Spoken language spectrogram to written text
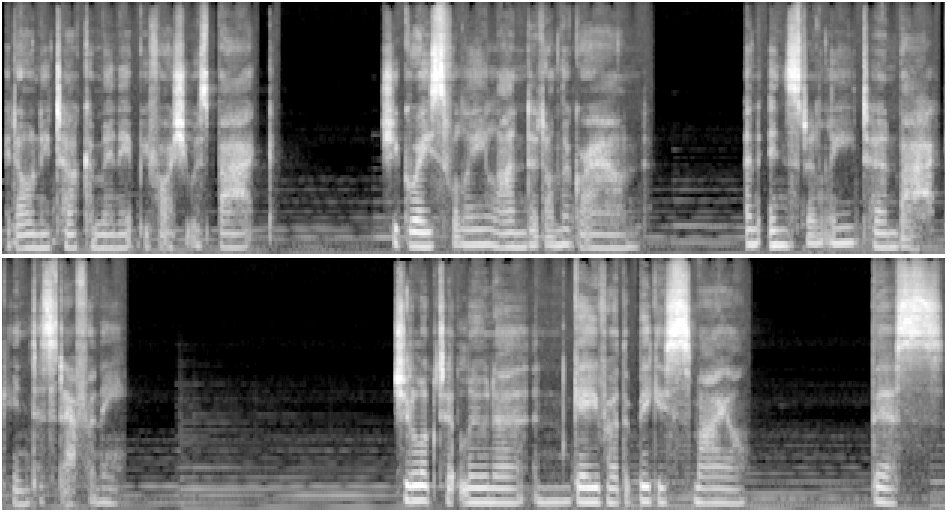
It only took a minute before she was back. She gracefully landed on the ground and instantly turned back into Stephany. She looked at Luna and gave her the biggest smile. This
